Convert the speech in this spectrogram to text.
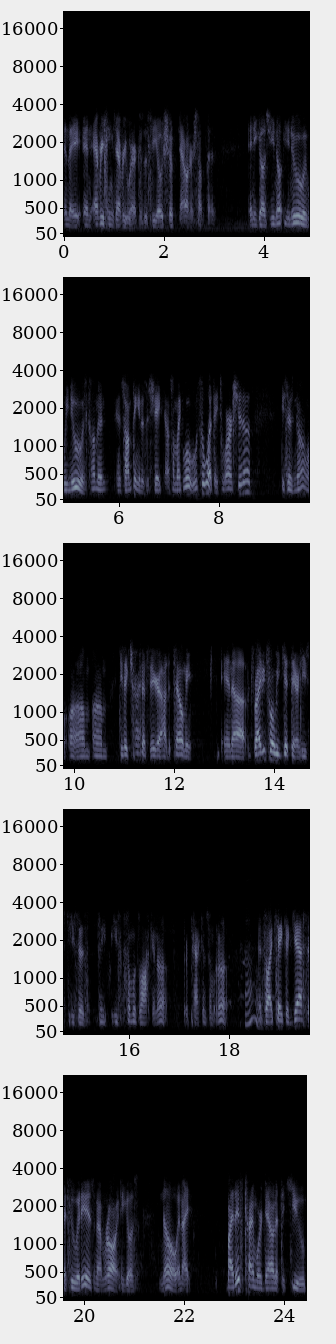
and they and everything's everywhere because the CO shook down or something. And he goes, you know, you knew we knew it was coming, and so I'm thinking it's a shakedown. So I'm like, well, so what? They tore our shit up? He says, no. Um, um, he's like trying to figure out how to tell me. And uh, right before we get there, he's he says, he, he's someone's locking up. They're packing someone up. oh. And so I take a guess at who it is, and I'm wrong. And he goes, no. And I, by this time, we're down at the cube.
